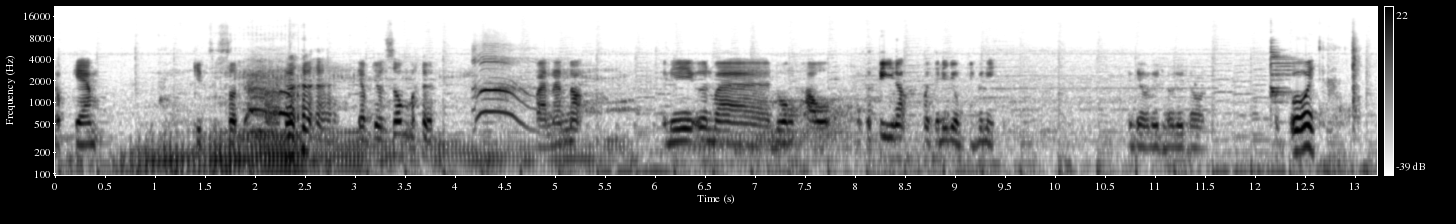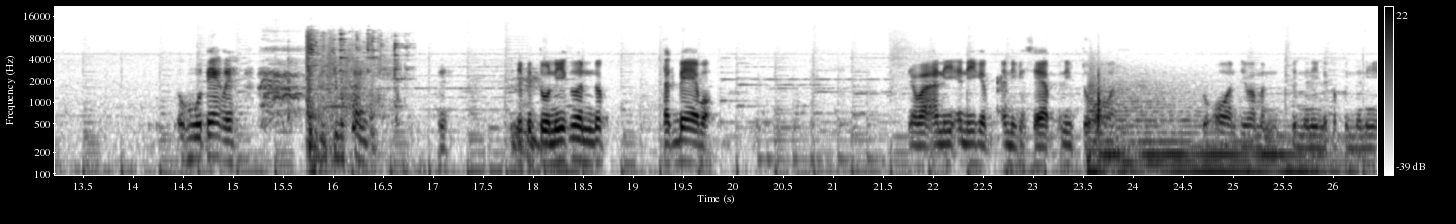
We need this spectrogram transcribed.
กับแก้มกินสดๆกับเจียวส้มป่านนั้นเนาะอันนี้เอิ้นมาดวงเผาปกติเนาะคนจะนิยมกินมื้อนี้เดี๋ยวเดี๋ยวเดี๋ยวเดี๋ยว โอ้ย โอ้โห แตกเลยชิบหายจะเป็นตัวนี้เอิ้นแบบตักแด้บ่แต่ว่าอันนี้อันนี้กับอันนี้ก็แซบอันนี้ตัวอ่อน ตัวอ่อนที่ว่ามันเป็นอันนี้แล้วก็เป็นอันนี้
